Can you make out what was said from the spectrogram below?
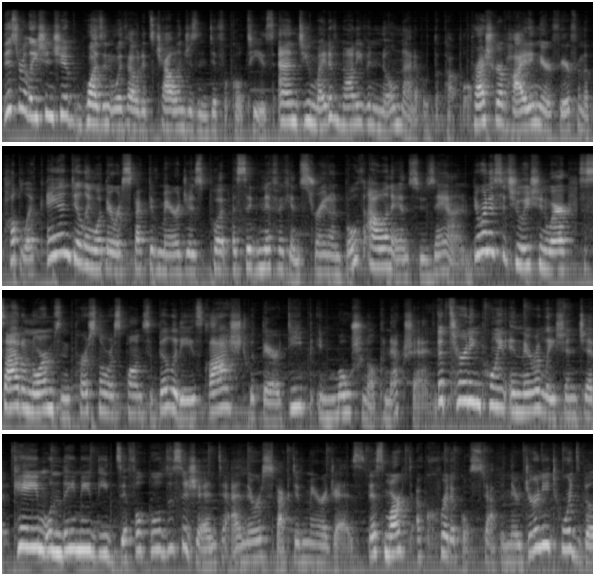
This relationship wasn't without its challenges and difficulties, and you might have not even known that about the couple. Pressure of hiding their affair from the public and dealing with their respective marriages put a significant strain on both Alan and Suzanne. They were in a situation where societal norms and personal responsibilities clashed with their deep emotional connection. The turning point in their relationship came when they made the difficult decision to end their respective marriages. This marked a critical step in their journey towards building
